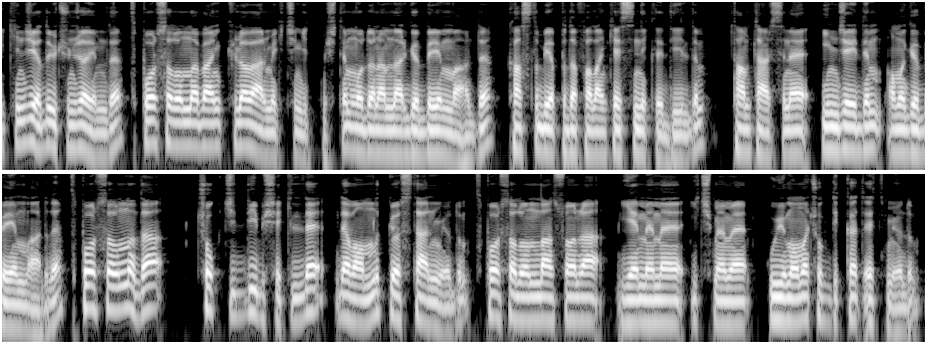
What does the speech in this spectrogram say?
ikinci ya da üçüncü ayımdı. Spor salonuna ben kilo vermek için gitmiştim. O dönemler göbeğim vardı. Kaslı bir yapıda falan kesinlikle değildim. Tam tersine inceydim ama göbeğim vardı. Spor salonuna da çok ciddi bir şekilde devamlılık göstermiyordum. Spor salonundan sonra yememe, içmeme, uyumama çok dikkat etmiyordum.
